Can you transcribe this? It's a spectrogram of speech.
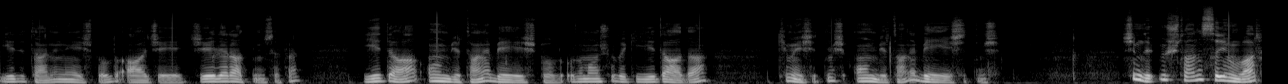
7 tane ne eşit oldu? AC'ye. C'leri attım bu sefer. 7A 11 tane B'ye eşit oldu. O zaman şuradaki 7A'da kime eşitmiş? 11 tane B'ye eşitmiş. Şimdi 3 tane sayım var.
